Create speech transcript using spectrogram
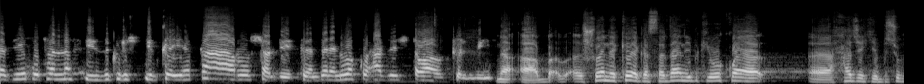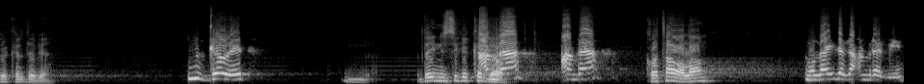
لەزی خوتل نفتی زکرشتی بکەی هەتا ڕۆشە بێتن دەن وەکو حەزش تەواو کردبی شوێنێکەیە کە سەردانی بکی وەکوە حەجێکی بچووکە کردە بێ گەوێت دەی نزیکە کرد کۆتا وەڵام وڵی لەگە ئەمرە بین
